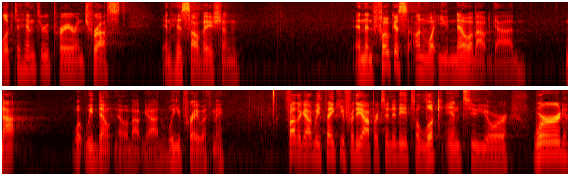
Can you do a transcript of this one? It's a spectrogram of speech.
look to Him through prayer, and trust in His salvation. And then focus on what you know about God, not what we don't know about God. Will you pray with me? Father God, we thank you for the opportunity to look into your word.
